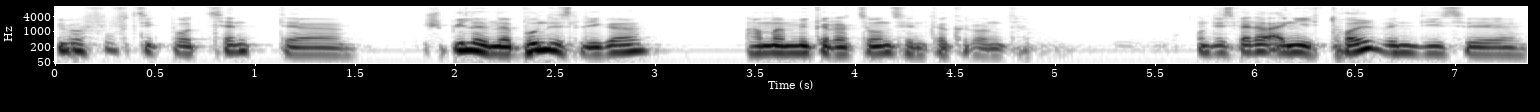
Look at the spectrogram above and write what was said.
über 50 Prozent der Spieler in der Bundesliga haben einen Migrationshintergrund. Und es wäre doch eigentlich toll, wenn diese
